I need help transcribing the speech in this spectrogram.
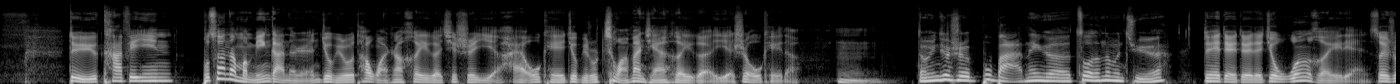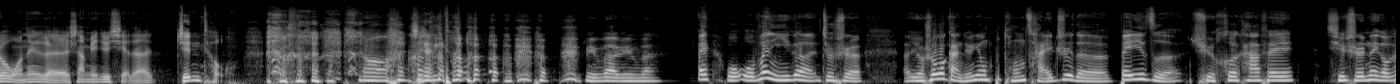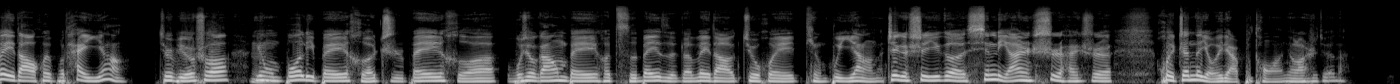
对于咖啡因不算那么敏感的人，就比如他晚上喝一个，其实也还 OK。就比如吃晚饭前喝一个也是 OK 的。嗯，等于就是不把那个做的那么绝。对对对对，就温和一点。所以说我那个上面就写的 gentle。哦，gentle，明白 明白。哎，我我问一个，就是，呃，有时候我感觉用不同材质的杯子去喝咖啡，其实那个味道会不太一样。就是比如说用玻璃杯和纸杯和不锈钢杯和瓷杯子的味道就会挺不一样的。这个是一个心理暗示，还是会真的有一点不同啊？牛老师觉得？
